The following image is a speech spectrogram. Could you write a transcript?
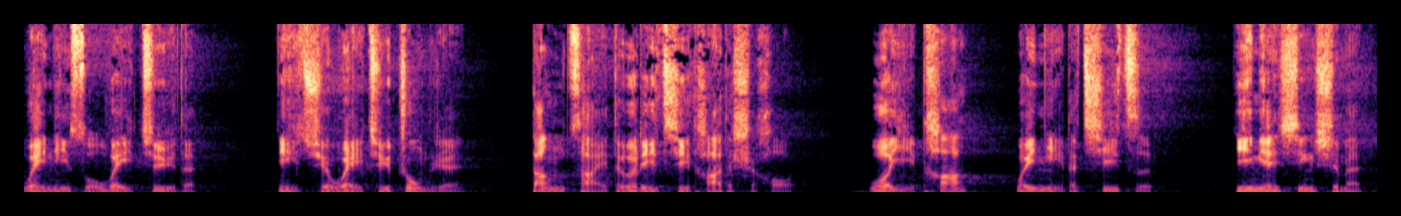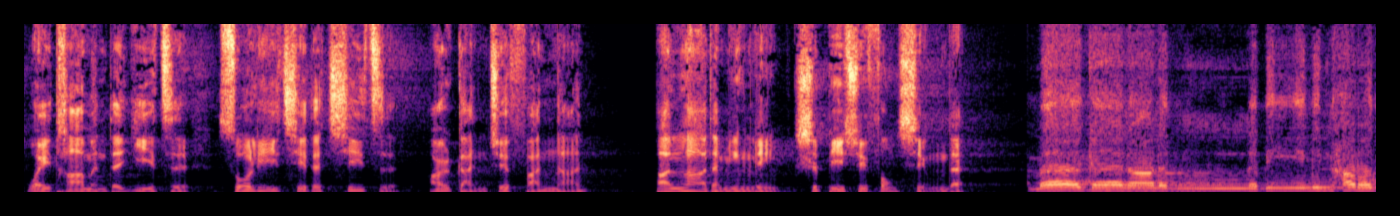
为你所畏惧的，你却畏惧众人。当宰得离弃他的时候，我以他为你的妻子，以免信士们为他们的义子所离弃的妻子而感觉烦难。安拉的命令是必须奉行的。 ما كان على النبي من حرج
